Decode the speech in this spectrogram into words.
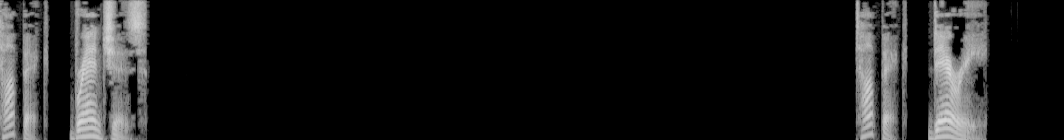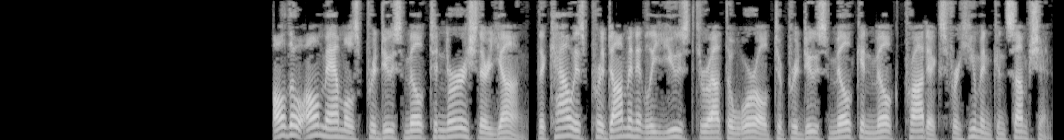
Topic: Branches. Topic: Dairy. Although all mammals produce milk to nourish their young, the cow is predominantly used throughout the world to produce milk and milk products for human consumption.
